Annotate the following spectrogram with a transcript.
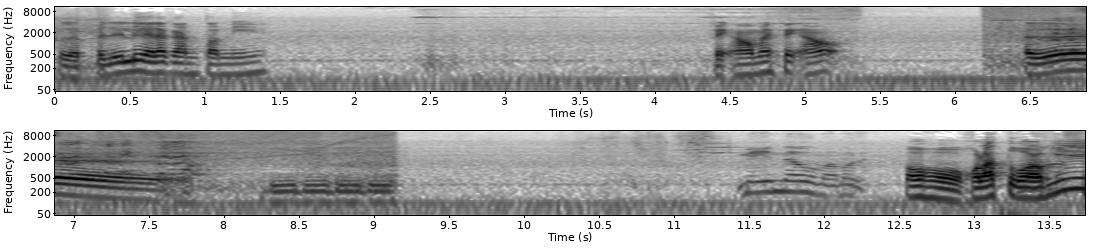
เปิดไปเรื่อยๆแล้วกันตอนนี้เฟกเอาไหมเฟกเอาเออ ดีดีดีดีโอ้โห คนละตัวพี่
